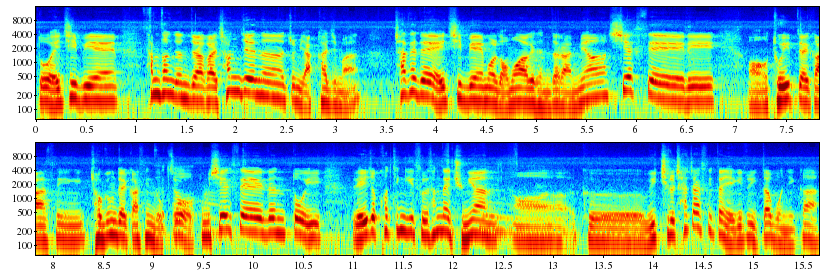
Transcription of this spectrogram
또 HBM 삼성전자가 현재는 좀 약하지만 차세대 HBM을 넘어가게 된다라면 CXL이 어, 도입될 가능성이 적용될 가능성이 높고 그죠. 그럼 CXL은 또 이 레이저 커팅 기술이 상당히 중요한 어, 그 위치를 차지할 수 있다는 얘기도 있다 보니까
